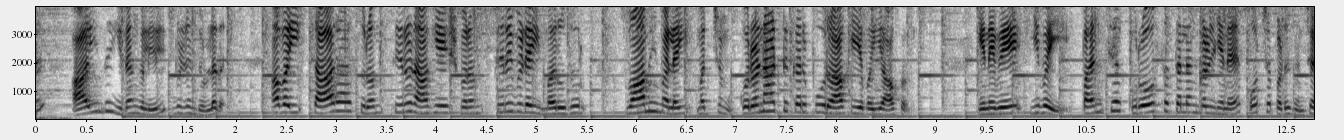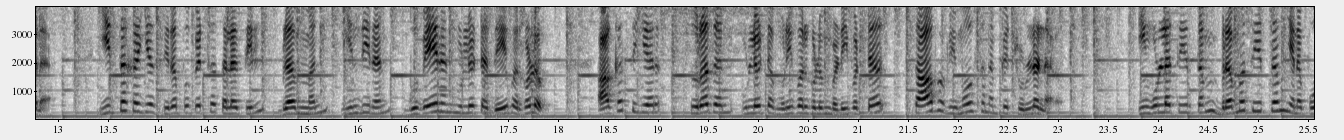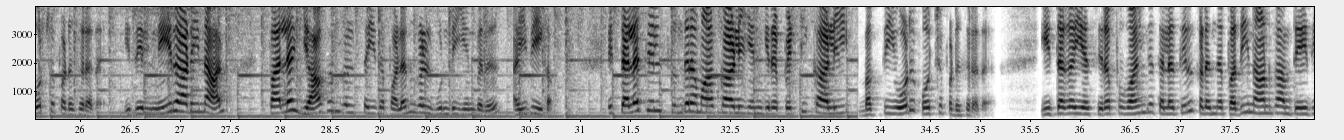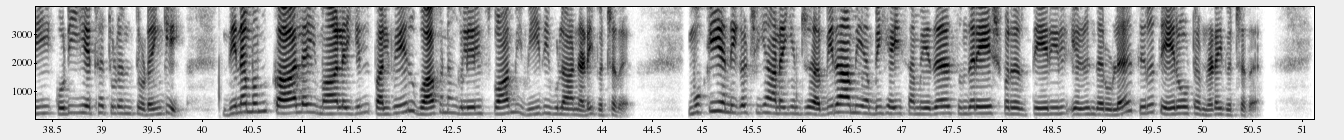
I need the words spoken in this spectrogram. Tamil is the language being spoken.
ஐந்து இடங்களில் விழுந்துள்ளது. அவை தாராசுரம் திருநாகேஸ்வரம் திருவிடை மருதூர் சுவாமிமலை மற்றும் குரநாட்டு கருப்பூர் ஆகியவை ஆகும். எனவே இவை பஞ்ச குரோச தலங்கள் என போற்றப்படுகின்றன. இத்தகைய சிறப்பு பெற்ற தலத்தில் பிரம்மன் இந்திரன் குபேரன் உள்ளிட்ட தேவர்களும் அகத்தியர் சுரதன் உள்ளிட்ட முனிவர்களும் வழிபட்டு சாப விமோசனம் பெற்றுள்ளனர். இங்குள்ள தீர்த்தம் பிரம்ம தீர்த்தம் என போற்றப்படுகிறது. இதில் நீராடினால் பல யாகங்கள் செய்த பலன்கள் உண்டு என்பது ஐதீகம். இத்தலத்தில் சுந்தரமாக்காளி என்கிற பெட்டிக்காளி பக்தியோடு போற்றப்படுகிறது. இத்தகைய சிறப்பு வாய்ந்த தலத்தில் கடந்த பதினான்காம் தேதி கொடியேற்றத்துடன் தொடங்கி தினமும் காலை மாலையில் பல்வேறு வாகனங்களில் சுவாமி வீதி உலா நடைபெற்றது. முக்கிய நிகழ்ச்சியான இன்று அபிராமி அம்பிகை சமேத சுந்தரேஸ்வரர் தேரில் எழுந்தருள திரு தேரோட்டம் நடைபெற்றது.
